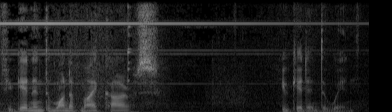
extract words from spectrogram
If you get into one of my cars, you get in the win.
